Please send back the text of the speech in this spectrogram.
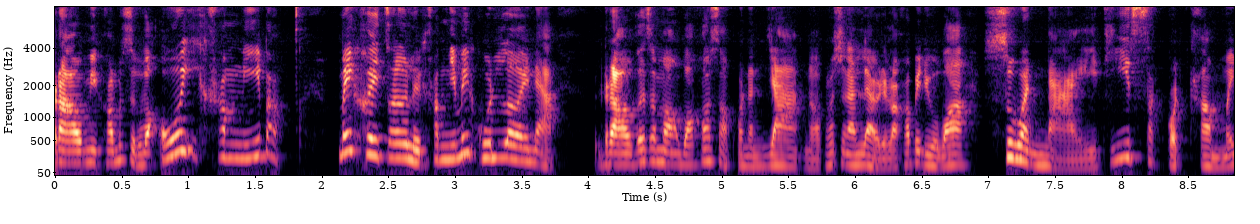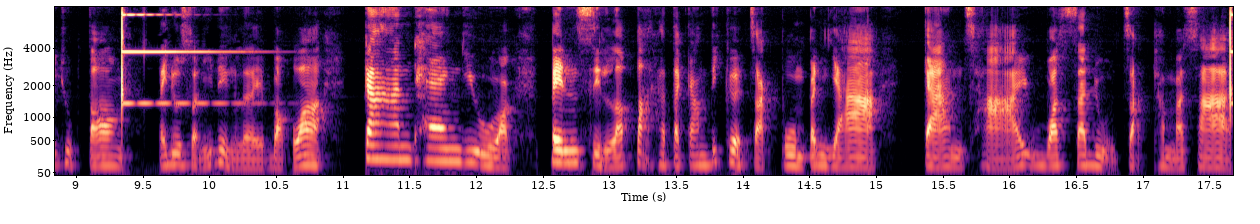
เรามีความรู้สึกว่า โอ้ยคำนี้แบบ ไม่เคยเจอหรือคำนี้ไม่คุ้นเลยเนี่ย เราก็จะมองว่าข้อสอบคนนั้นยากเนาะเพราะฉะนั้นแล้วเดี๋ยวเราเข้าไปดูว่าส่วนไหนที่สะกดคำไม่ถูกต้องไปดูส่วนที่หนึ่งเลยบอกว่าการแทงหยวกเป็นศิลปะหัตถกรรมที่เกิดจากภูมิปัญญา การใช้วัสดุจากธรรมชาติ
